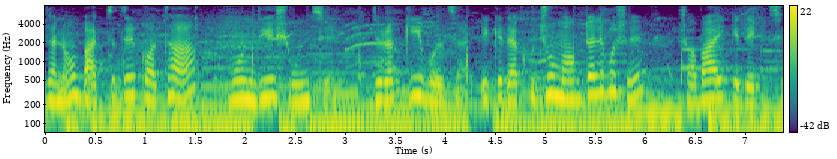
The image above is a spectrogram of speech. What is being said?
যেন বাচ্চাদের কথা মন দিয়ে শুনছে যে ওরা কী বলছে। আর একে দেখো উঁচু মগ ডালে বসে সবাইকে দেখছে।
